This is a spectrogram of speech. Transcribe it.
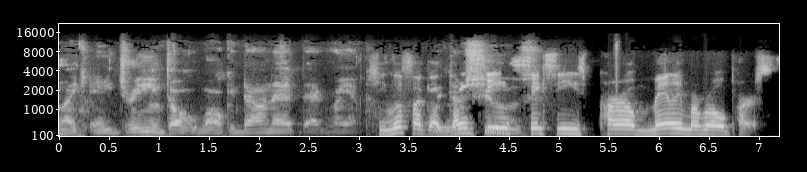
like a dream doll walking down that that ramp. She looks like a With them shoes. 1960s Pearl Marilyn Monroe purse.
